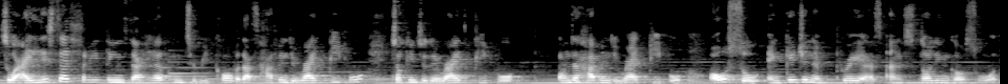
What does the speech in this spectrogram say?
So I listed three things that helped me to recover. That's having the right people, talking to the right people, under having the right people. Also engaging in prayers and studying God's word.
